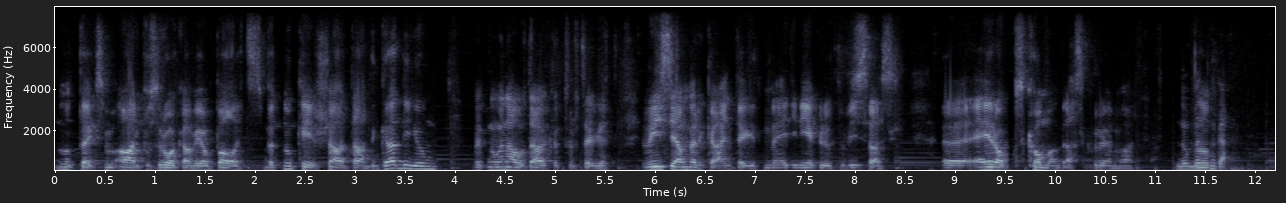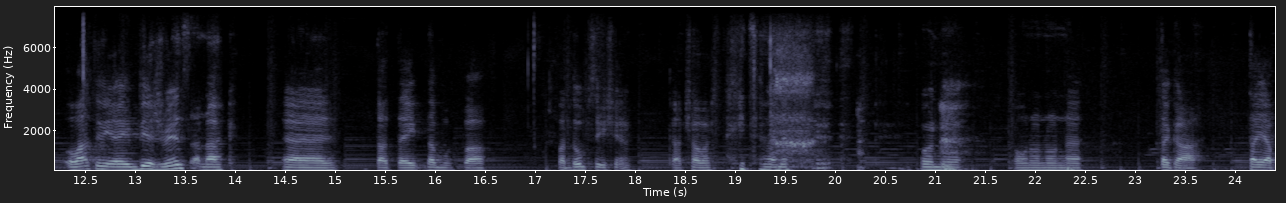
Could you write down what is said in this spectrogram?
nu, teiksim, ārpus rokām jau palicis, bet, nu, ka ir šādi gadījumi, bet, nu, nav tā, ka tur tagad visi amerikāņi tagad mēģina iekļūt visās uh, Eiropas komandās, kuriem var. Nu, bet, Nu. nu. Kā, Latvijai bieži vien sanāk, uh, tā teikt, dabūt pa, pa dubsīšiem, kā Čavars teica. ne? un, un, un, un tā kā tajā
